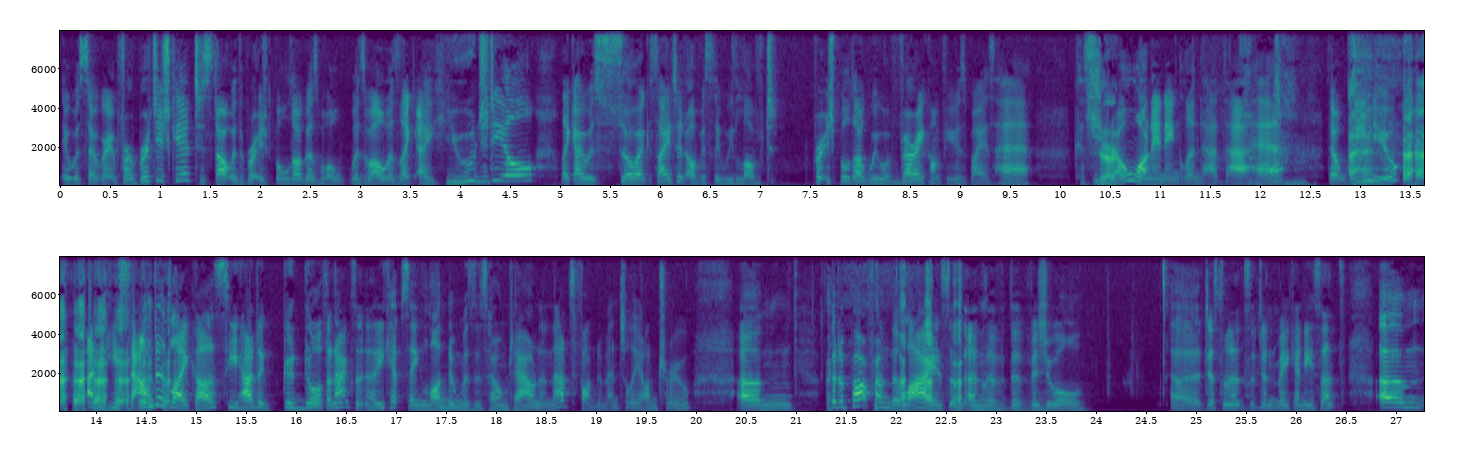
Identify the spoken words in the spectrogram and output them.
it was so great. For a British kid to start with the British Bulldog as well, as well was like a huge deal. Like I was so excited. Obviously, we loved British Bulldog. We were very confused by his hair because Sure. no one in England had that hair that we knew, and he sounded like us. He had a good northern accent, and he kept saying London was his hometown, and that's fundamentally untrue. Um, but apart from the lies and, and the the visual uh, dissonance. It didn't make any sense. Um,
